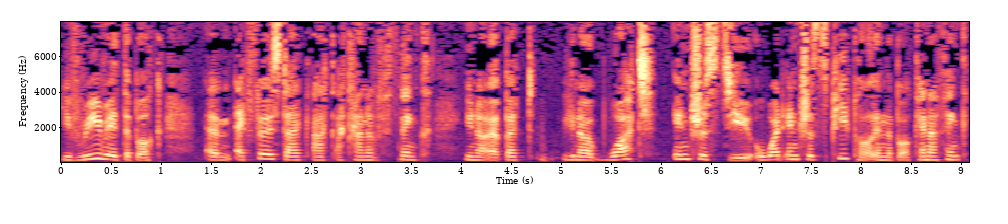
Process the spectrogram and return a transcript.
you've reread the book, um, at first I, I, I kind of think, you know, but you know what interests you or what interests people in the book. And I think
